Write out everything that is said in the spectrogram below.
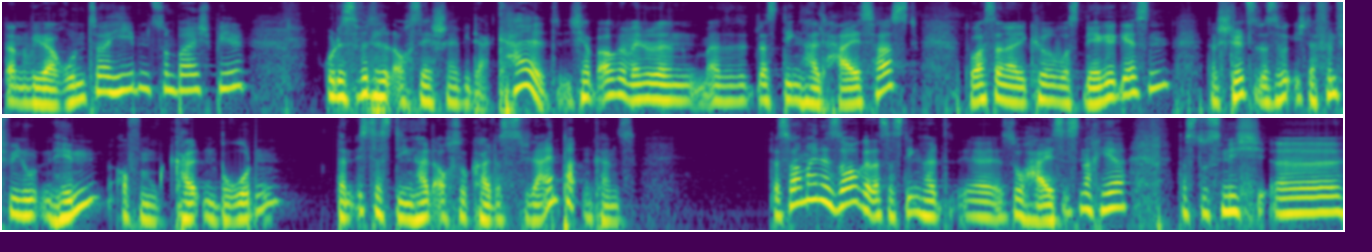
dann wieder runterheben zum Beispiel. Und es wird halt auch sehr schnell wieder kalt. Ich habe auch, wenn du dann also das Ding halt heiß hast, du hast dann da die Currywurst leer gegessen, dann stellst du das wirklich da fünf Minuten hin auf dem kalten Boden, dann ist das Ding halt auch so kalt, dass du es wieder einpacken kannst. Das war meine Sorge, dass das Ding halt äh, so heiß ist nachher, dass du es nicht äh,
